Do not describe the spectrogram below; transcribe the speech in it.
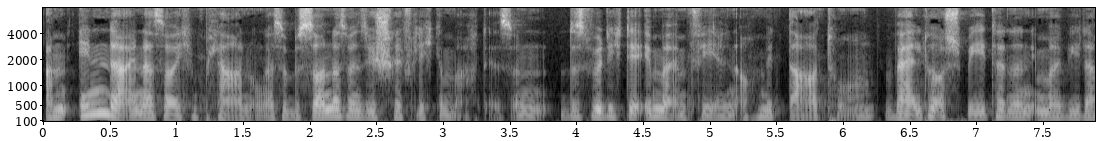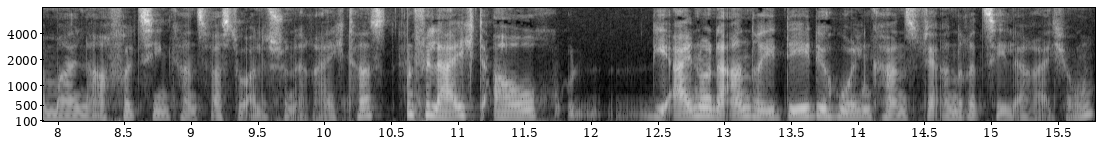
am Ende einer solchen Planung, also besonders wenn sie schriftlich gemacht ist, und das würde ich dir immer empfehlen, auch mit Datum, weil du auch später dann immer wieder mal nachvollziehen kannst, was du alles schon erreicht hast und vielleicht auch die eine oder andere Idee dir holen kannst für andere Zielerreichungen.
